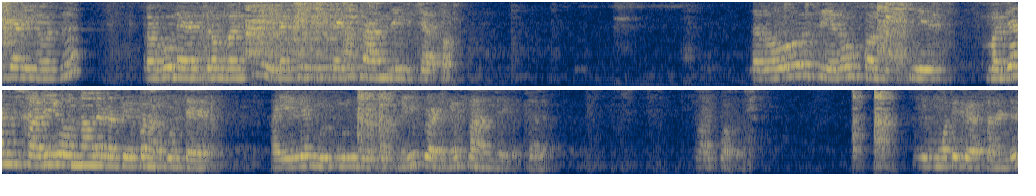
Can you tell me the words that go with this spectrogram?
ఇక్కడ ఈరోజు. ప్రభు నేనిద్దరం కలిసి లక్ష్మీ అయితే స్నానం చేయించేస్తాం. ఇలా రోజు ఏదో ఒక పని. మధ్యాహ్నం ఖాళీగా ఉన్నాలే కాసేపు అని అనుకుంటే ఆ వెళ్ళే మురుగు మురుగు చేసుకొచ్చినాయి. ఇప్పుడు అడిగే స్నానం చేయించాలి. కాలిపోతున్నాయి ఈ మూత చేస్తానండి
